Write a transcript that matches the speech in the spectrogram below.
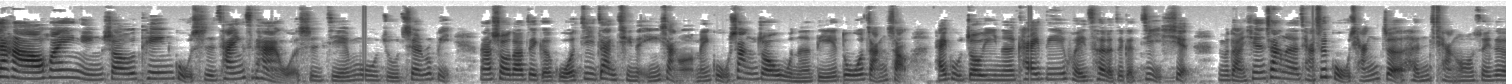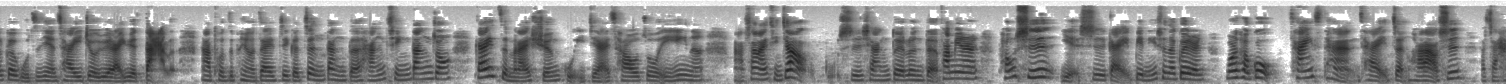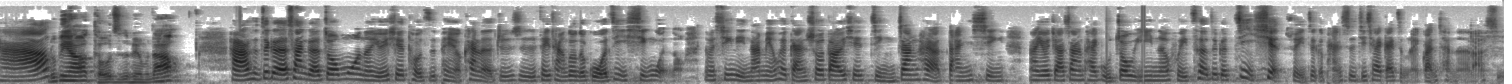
大家好，欢迎您收听股市蔡因斯坦，我是节目主持人 Ruby。那受到这个国际战情的影响哦，美股上周五呢跌多涨少，台股周一呢开低回测了这个季线。那么短线上呢强势股强者恒强哦，所以这个个股之间的差异就越来越大了。那投资朋友在这个震荡的行情当中，该怎么来选股以及来操作因应呢？马上来请教股市相对论的发明人，同时也是改变您生的贵人——摩尔投顾蔡因斯坦蔡振华老师。大家好，卢平好，投资朋友们大家好。好，是这个上个周末呢，有一些投资朋友看了就是非常多的国际新闻哦，那么心里难免会感受到一些紧张还有担心。那又加上台股周一呢回测这个季线，所以这个盘势接下来该怎么来观察呢？老师，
